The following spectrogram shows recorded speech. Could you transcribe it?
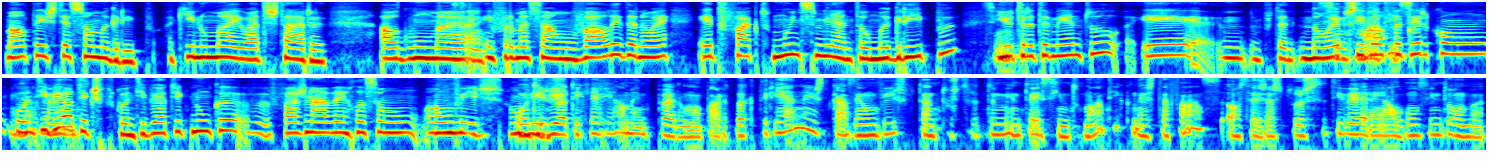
malta, isto é só uma gripe. Aqui no meio há de estar alguma Sim. informação válida, não é? É de facto muito semelhante a uma gripe Sim. e o tratamento é, portanto, não é possível fazer com, com antibióticos, porque o antibiótico nunca faz nada em relação a a um, um vírus. a o antibiótico é realmente para uma parte bacteriana, neste caso é um vírus, portanto, o tratamento é sintomático nesta fase, ou seja, as pessoas, se tiverem algum sintoma,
